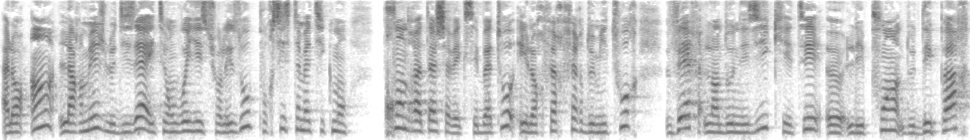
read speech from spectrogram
Alors, un, l'armée, je le disais, a été envoyée sur les eaux pour systématiquement prendre attache avec ces bateaux et leur faire faire demi-tour vers l'Indonésie, qui étaient euh, les points de départ,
